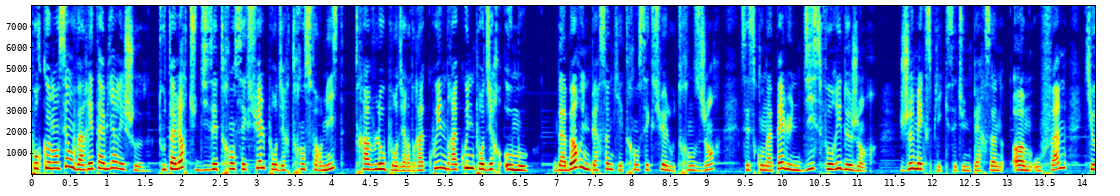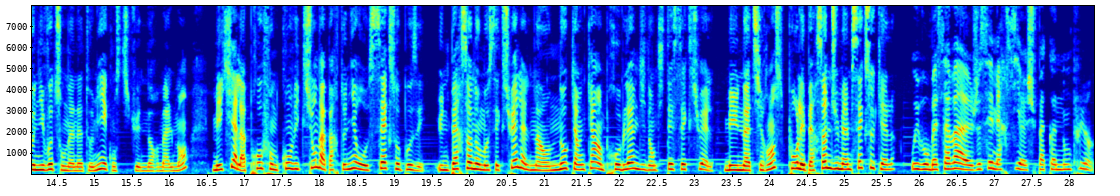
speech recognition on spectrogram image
Pour commencer, on va rétablir les choses. Tout à l'heure, tu disais transsexuel pour dire transformiste, travelo pour dire drag queen, pour dire homo. D'abord, une personne qui est transsexuelle ou transgenre, c'est ce qu'on appelle une dysphorie de genre. Je m'explique, c'est une personne, homme ou femme, qui au niveau de son anatomie est constituée normalement, mais qui a la profonde conviction d'appartenir au sexe opposé. Une personne homosexuelle, elle n'a en aucun cas un problème d'identité sexuelle, mais une attirance pour les personnes du même sexe qu'elle. Oui, bon bah ça va, euh, je sais, merci, euh, je suis pas conne non plus. hein.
